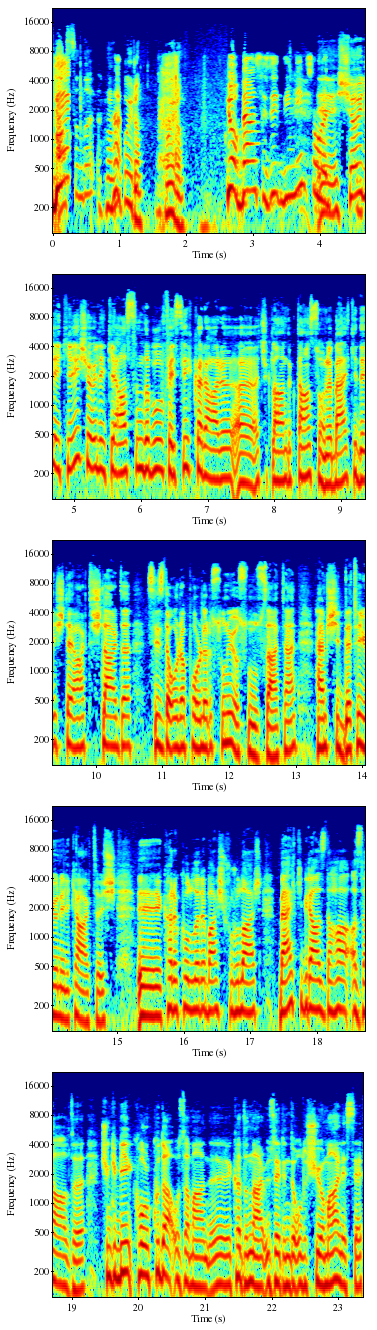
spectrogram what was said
ve Aslında hı hı, buyurun. Buyurun. Yok ben sizi dinleyeyim sonra. Ee, şöyle ki şöyle ki aslında bu fesih kararı e, açıklandıktan sonra belki de işte artışlarda siz de o raporları sunuyorsunuz zaten. Hem şiddete yönelik artış, e, karakollara başvurular belki biraz daha azaldı. Çünkü bir korku da o zaman e, kadınlar üzerinde oluşuyor maalesef.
